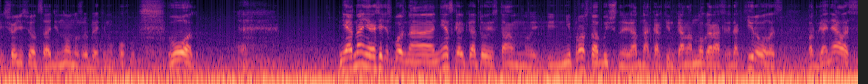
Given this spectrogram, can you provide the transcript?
еще несется один, но он уже, блядь, ему похуй. Вот. Не одна нейросеть использована, а несколько, то есть там не просто обычная одна картинка, она много раз редактировалась, подгонялась.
